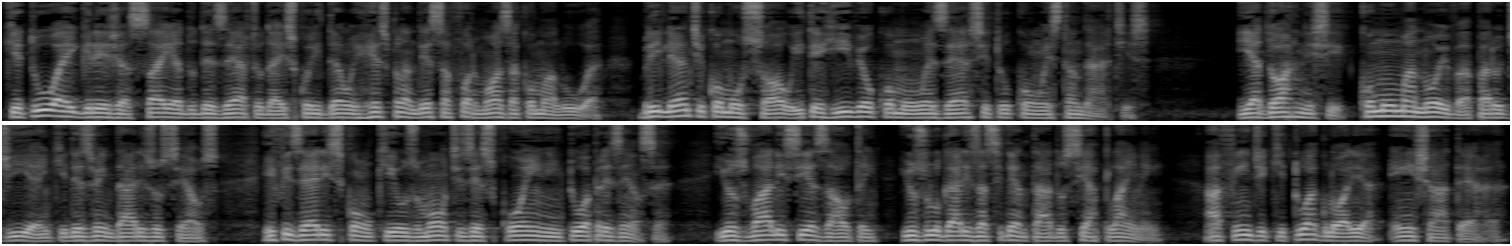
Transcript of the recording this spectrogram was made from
Que tua igreja saia do deserto da escuridão e resplandeça formosa como a lua, brilhante como o sol e terrível como um exército com estandartes. E adorne-se como uma noiva para o dia em que desvendares os céus e fizeres com que os montes escoem em tua presença, e os vales se exaltem, e os lugares acidentados se aplainem, a fim de que tua glória encha a terra.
